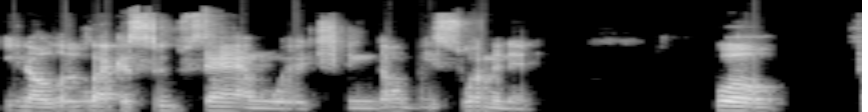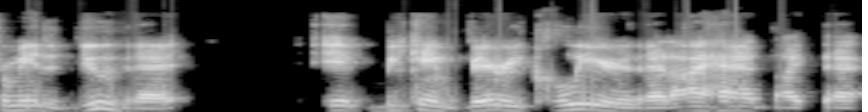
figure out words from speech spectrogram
you know, look like a soup sandwich and don't be swimming in it. Well, for me to do that, it became very clear that I had like that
